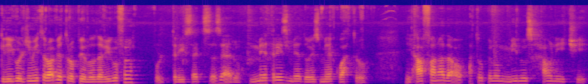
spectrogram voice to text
Grigor Dimitrov atropelou Davi Goffin por 3 sets a 0, 63, 62, 64. E Rafa Nadal atropelou Milos Raonic,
